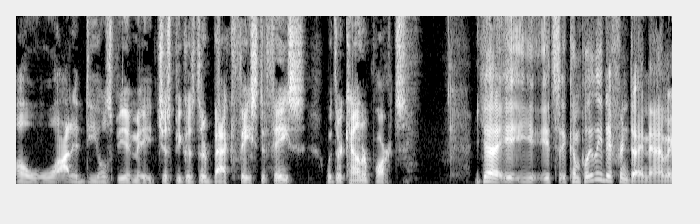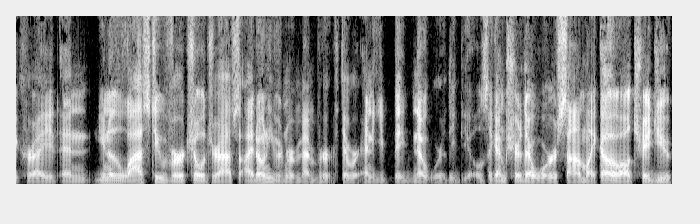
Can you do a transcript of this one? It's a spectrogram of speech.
a lot of deals being made just because they're back face to face with their counterparts. Yeah, it, it's a completely different dynamic, right? And you know, the last two virtual drafts, I don't even remember if there were any big noteworthy deals. Like I'm sure there were some, like, oh, I'll trade you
